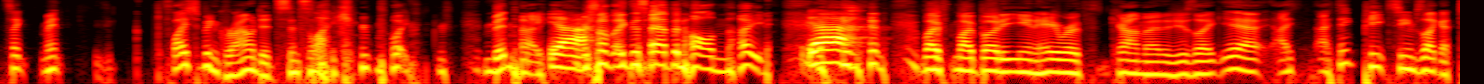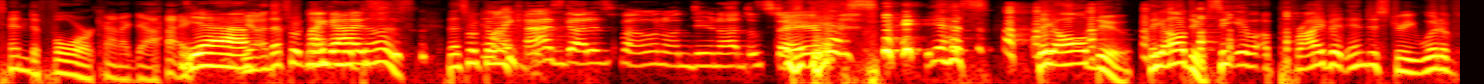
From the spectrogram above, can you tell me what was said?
It's like, man, flights have been grounded since like like midnight yeah. or something like this happened all night. Yeah. my my buddy Ian Haworth commented. He's like, "Yeah, I I think Pete seems like a ten to four kind of guy." Yeah. Yeah, that's what my guys, does. That's what my guy's got his phone on do not disturb. yes, yes, they all do. They all do. See, a private industry would have,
